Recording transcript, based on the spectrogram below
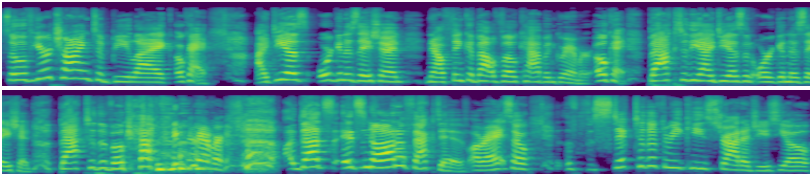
So if you're trying to be like, okay, ideas, organization, now think about vocab and grammar. Okay, back to the ideas and organization, back to the vocab and grammar. That's, it's not effective. All right. So f- stick to the three key strategies, yo.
